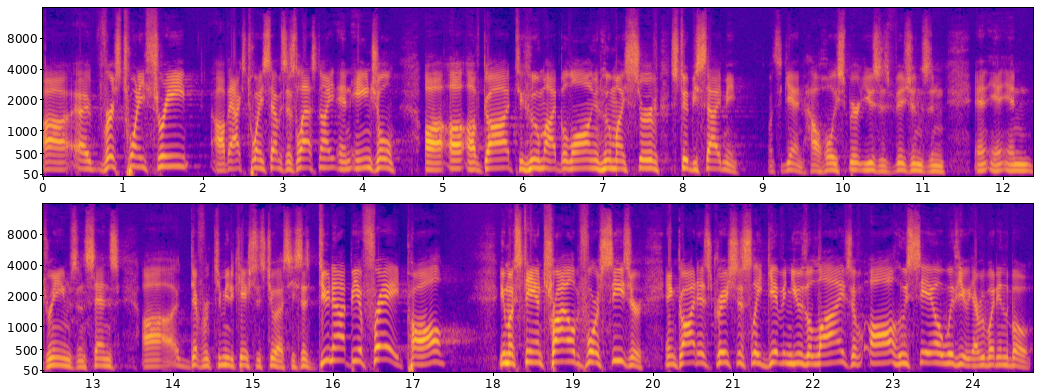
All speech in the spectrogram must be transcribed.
verse 23 of Acts 27 says, Last night an angel uh, uh, of God to whom I belong and whom I serve stood beside me. Once again, how Holy Spirit uses visions and, and, and dreams and sends uh, different communications to us. He says, Do not be afraid, Paul. You must stand trial before Caesar, and God has graciously given you the lives of all who sail with you, everybody in the boat.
